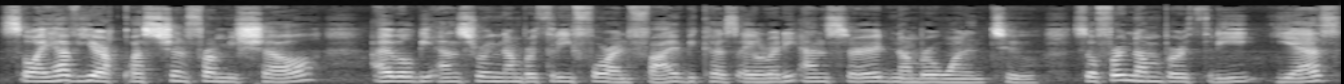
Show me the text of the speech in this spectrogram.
So I have here a question from Michelle. I will be answering number 3, 4, and 5 because I already answered number 1 and 2. So for number 3, yes,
